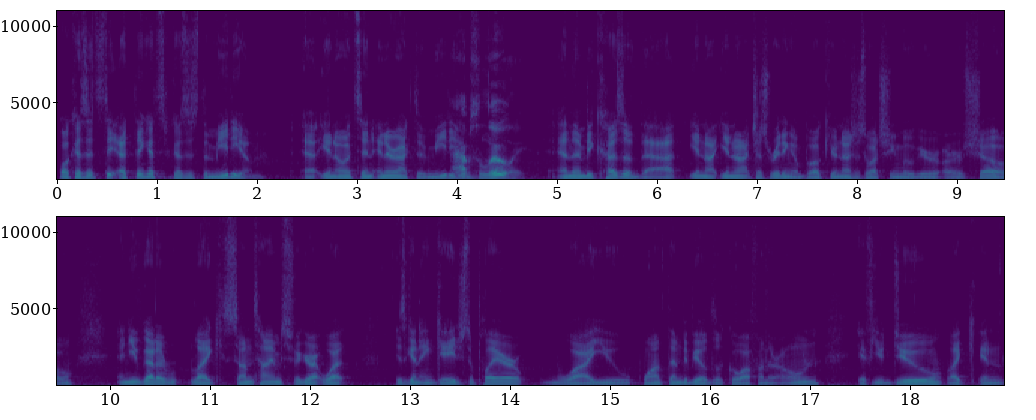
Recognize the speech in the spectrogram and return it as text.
Well, because it's the I think it's because it's the medium. Uh, you know, it's an interactive medium. Absolutely. and then because of that you're not you're not just reading a book you're not just watching a movie or, or a show and you've got to like sometimes figure out what is going to engage the player why you want them to be able to go off on their own if you do like in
